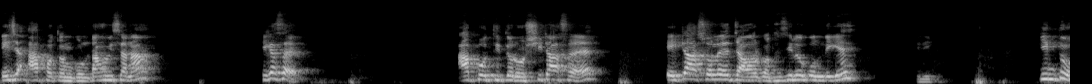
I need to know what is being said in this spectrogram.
এই যে আপতন কোনটা হইছে না, ঠিক আছে? আপতিত রশ্মিটা আছে এটা আসলে যাওয়ার কথা ছিল কোন দিকে? কিন্তু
